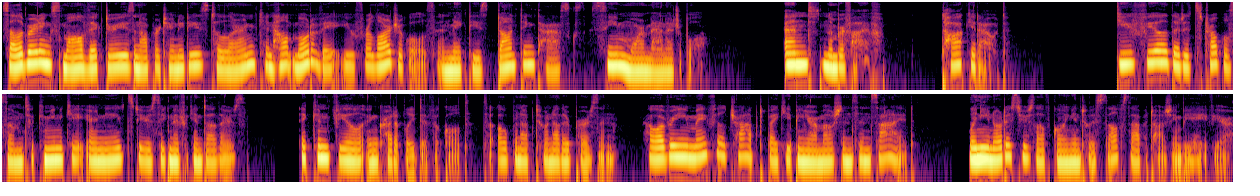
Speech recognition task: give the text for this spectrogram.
Celebrating small victories and opportunities to learn can help motivate you for larger goals and make these daunting tasks seem more manageable. And number five, talk it out. Do you feel that it's troublesome to communicate your needs to your significant others? It can feel incredibly difficult to open up to another person. However, you may feel trapped by keeping your emotions inside. When you notice yourself going into a self-sabotaging behavior,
